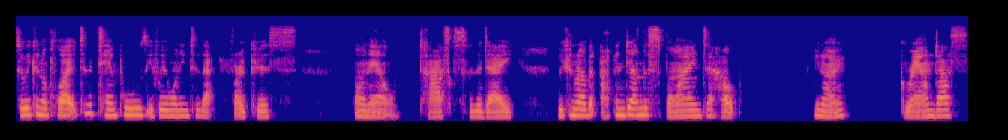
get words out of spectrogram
So, we can apply it to the temples if we're wanting to that focus on our tasks for the day. We can rub it up and down the spine to help, you know, ground us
